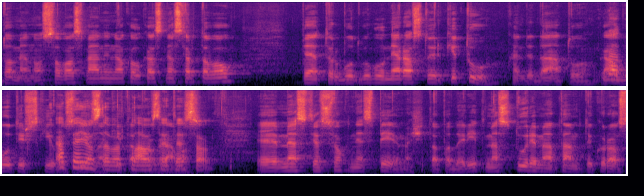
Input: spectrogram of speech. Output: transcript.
domeno savo asmeninio kol kas nestartavau, bet turbūt Google nerastų ir kitų kandidatų, galbūt išskyrus. Apie jūs dabar klausė tiesiog. E, mes tiesiog nespėjome šitą padaryti, mes turime tam, tikros,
